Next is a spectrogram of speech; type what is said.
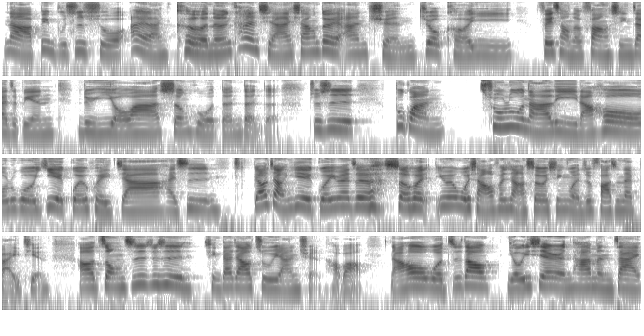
那并不是说爱尔兰可能看起来相对安全，就可以非常的放心在这边旅游啊、生活等等的，就是不管。出入哪里？然后如果夜归回家，还是 不要讲夜归，因为这个社会，因为我想要分享的社会新闻就发生在白天。好，总之就是请大家要注意安全，好不好？然后我知道有一些人他们在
